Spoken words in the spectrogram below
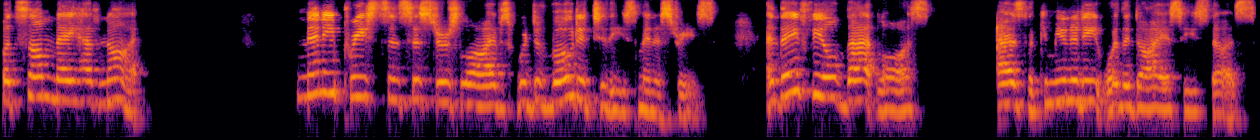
but some may have not. Many priests and sisters' lives were devoted to these ministries, and they feel that loss as the community or the diocese does.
